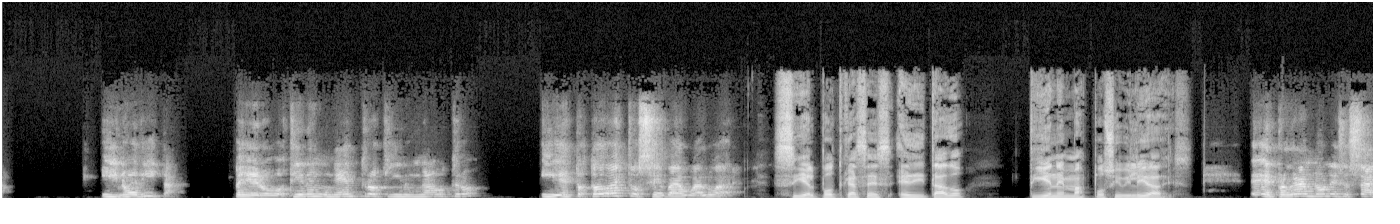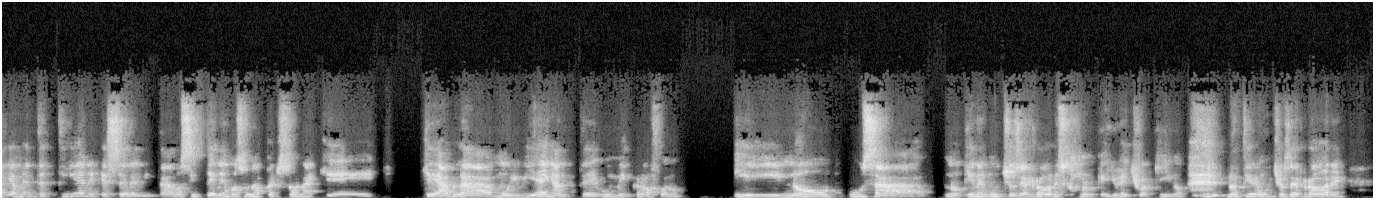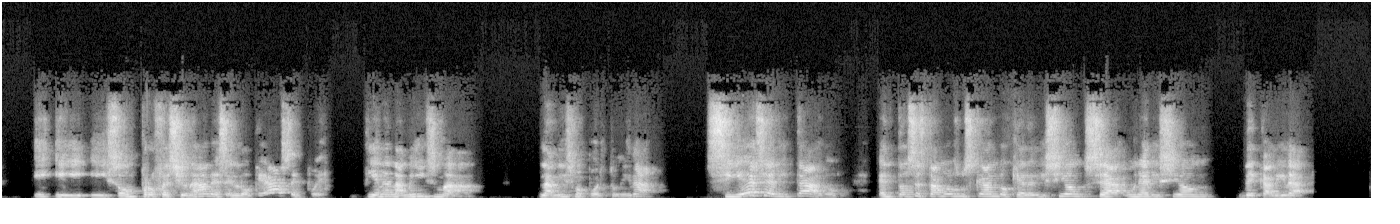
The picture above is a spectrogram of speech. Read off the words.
y no editan, pero tienen un intro, tienen un outro y esto, todo esto se va a evaluar. Si el podcast es editado, tiene más posibilidades. El programa no necesariamente tiene que ser editado si tenemos una persona que, que habla muy bien ante un micrófono y no usa, no tiene muchos errores como lo que yo he hecho aquí, ¿no? No tiene muchos errores y, y, y son profesionales en lo que hacen, pues tienen la misma, la misma oportunidad. Si es editado, entonces estamos buscando que la edición sea una edición de calidad.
